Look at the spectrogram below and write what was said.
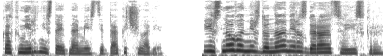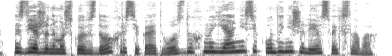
Как мир не стоит на месте, так и человек. И снова между нами разгораются искры. Сдержанный мужской вздох рассекает воздух, но я ни секунды не жалею о своих словах.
